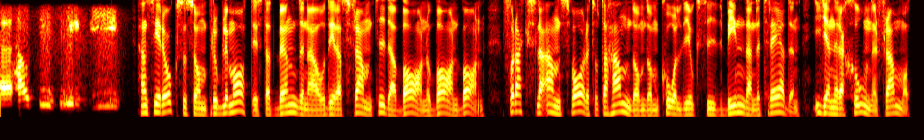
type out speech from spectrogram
uh, how things will be. Han ser det också som problematiskt att bönderna och deras framtida barn och barnbarn får axla ansvaret och ta hand om de koldioxidbindande träden i generationer framåt.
